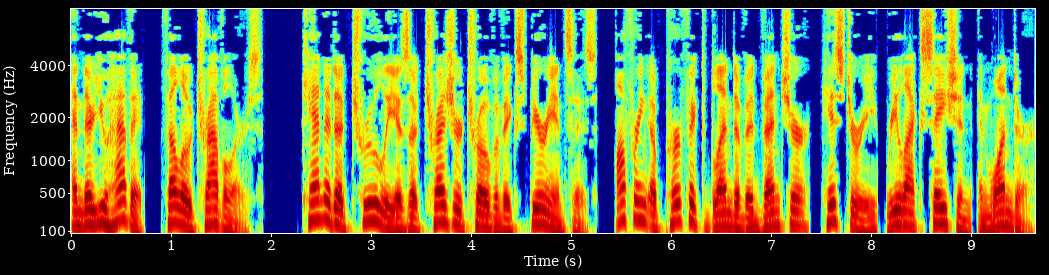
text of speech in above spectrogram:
And there you have it, fellow travelers. Canada truly is a treasure trove of experiences, offering a perfect blend of adventure, history, relaxation, and wonder.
